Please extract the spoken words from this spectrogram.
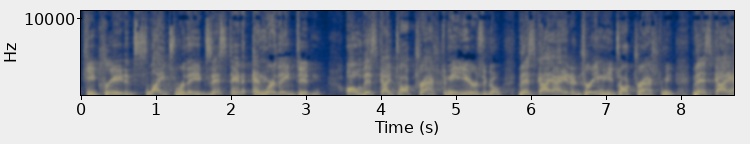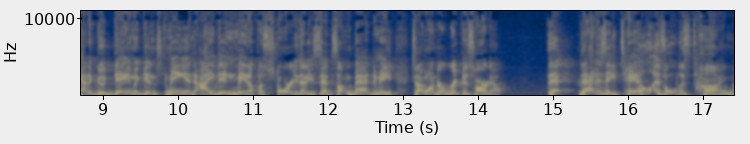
he created slights where they existed and where they didn't. Oh, this guy talked trash to me years ago. This guy, I had a dream he talked trash to me. This guy had a good game against me, and I then made up a story that he said something bad to me because I wanted to rip his heart out that that is a tale as old as time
